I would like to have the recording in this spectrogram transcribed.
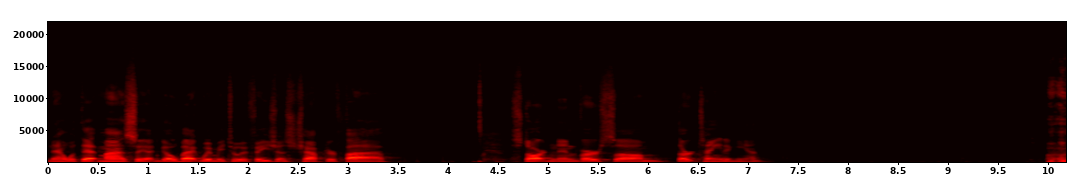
Now, with that mindset, go back with me to Ephesians chapter 5, starting in verse um, 13 again.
